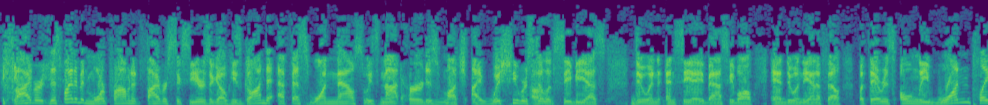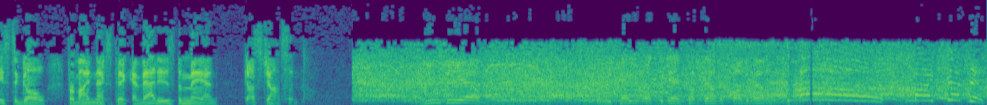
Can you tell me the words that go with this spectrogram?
beginning. Five or this might have been more prominent five or six years ago. He's gone to FS1 now, so he's not heard as much. I wish he were still Oh. at CBS doing NCAA basketball and doing the NFL. But there is only one place to go for my next pick, and that is the man, Gus Johnson. UVM. Let me tell you once again, comes down to fundamentals. Oh, my goodness!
